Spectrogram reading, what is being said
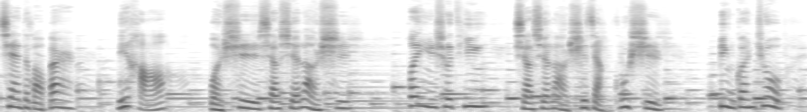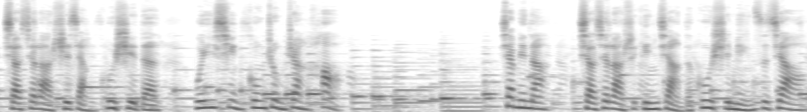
亲爱的宝贝儿，你好，我是小雪老师，欢迎收听小雪老师讲故事，并关注小雪老师讲故事的微信公众账号。下面呢，小雪老师给你讲的故事名字叫《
